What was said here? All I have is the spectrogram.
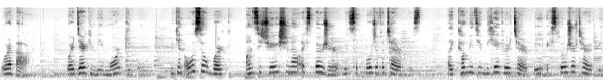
or a bar, where there can be more people. You can also work on situational exposure with support of a therapist. Like cognitive behavior therapy, exposure therapy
